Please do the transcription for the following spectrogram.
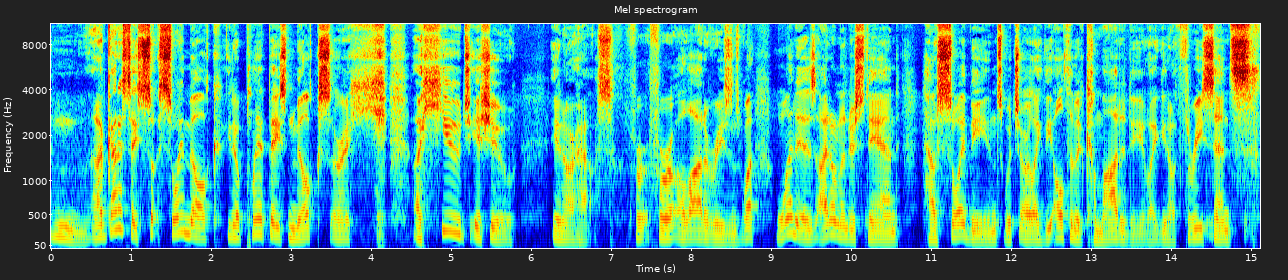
Mm, I've got to say, so, soy milk, you know, plant based milks are a, a huge issue in our house for, for a lot of reasons. One, one is I don't understand how soybeans, which are like the ultimate commodity, like, you know, three cents.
